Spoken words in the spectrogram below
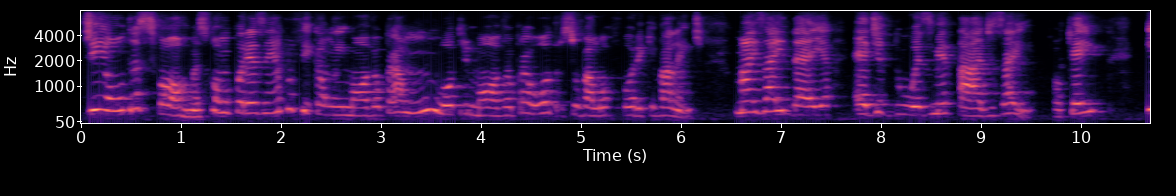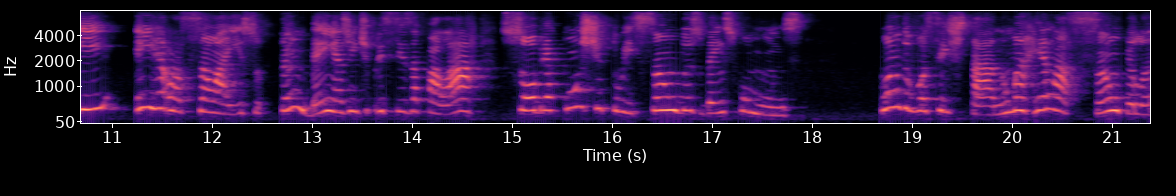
de outras formas, como por exemplo, fica um imóvel para um, outro imóvel para outro, se o valor for equivalente. Mas a ideia é de duas metades aí, ok? E em relação a isso, também a gente precisa falar sobre a constituição dos bens comuns. Quando você está numa relação pelo,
